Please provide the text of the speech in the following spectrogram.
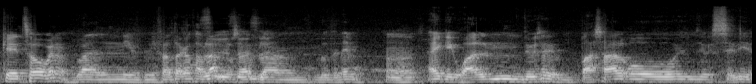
Que esto, bueno, ni, ni falta que hacer hablarlo, Sí, sí, ¿sabes? En sí. plan, lo tenemos. Ajá. Ay, que igual, yo qué sé, pasa algo, yo qué sé, tío.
